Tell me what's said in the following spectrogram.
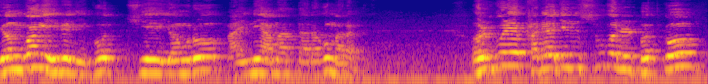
영광에 이르니 곧 주의 영으로 말미암았다라고 말합니다. 얼굴에 가려진 수건을 벗고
